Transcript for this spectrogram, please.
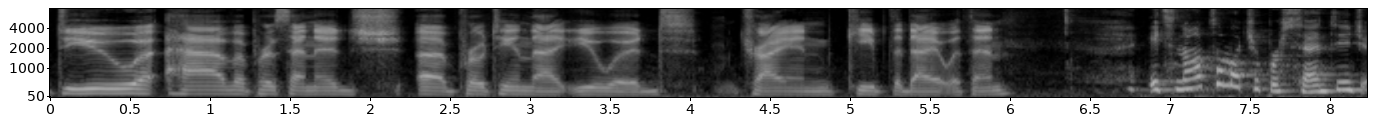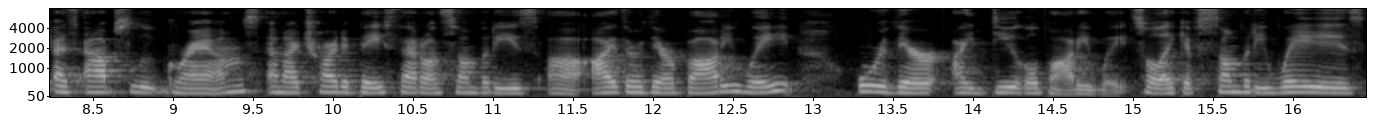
do you have a percentage uh, protein that you would try and keep the diet within? It's not so much a percentage as absolute grams, and I try to base that on somebody's uh, either their body weight or their ideal body weight. So, like if somebody weighs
